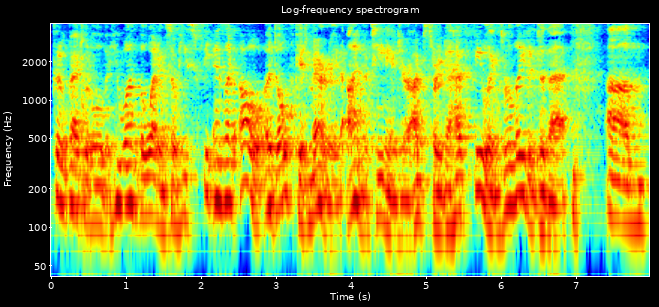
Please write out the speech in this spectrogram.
go back to it a little bit. He was at the wedding, so he's fe- he's like, oh, adults get married. I'm a teenager. I'm starting to have feelings related to that. um,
